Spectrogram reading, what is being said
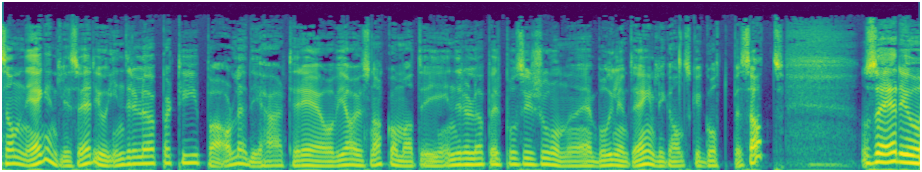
sånn, egentlig så er det jo indreløpertyper, alle de her tre. Og vi har jo snakka om at i indreløperposisjonen er Bodø-Glimt egentlig ganske godt besatt. Og så er det jo,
